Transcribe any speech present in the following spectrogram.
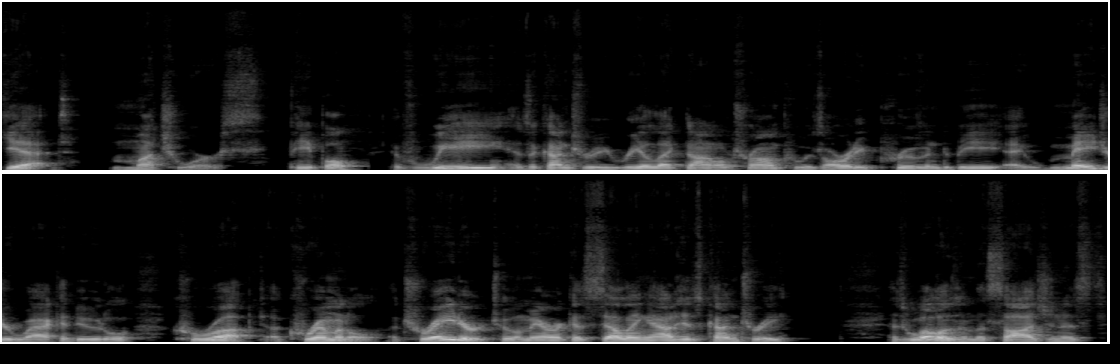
get? Much worse. People, if we as a country re-elect Donald Trump, who has already proven to be a major wackadoodle, corrupt, a criminal, a traitor to America, selling out his country, as well as a misogynist,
